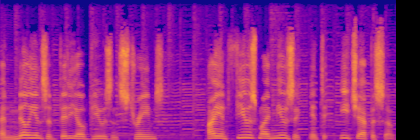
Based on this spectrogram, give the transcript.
and millions of video views and streams, I infuse my music into each episode.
